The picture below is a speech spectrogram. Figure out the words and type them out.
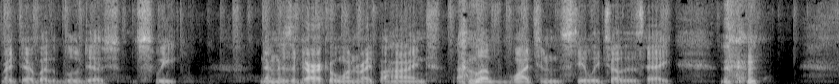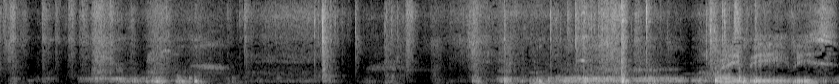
right there by the blue dish. Sweet. And then there's a darker one right behind. I love watching them steal each other's hay. Hi, babies.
